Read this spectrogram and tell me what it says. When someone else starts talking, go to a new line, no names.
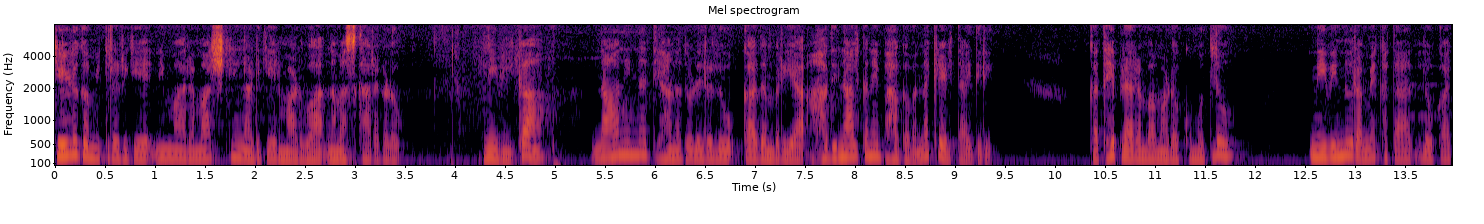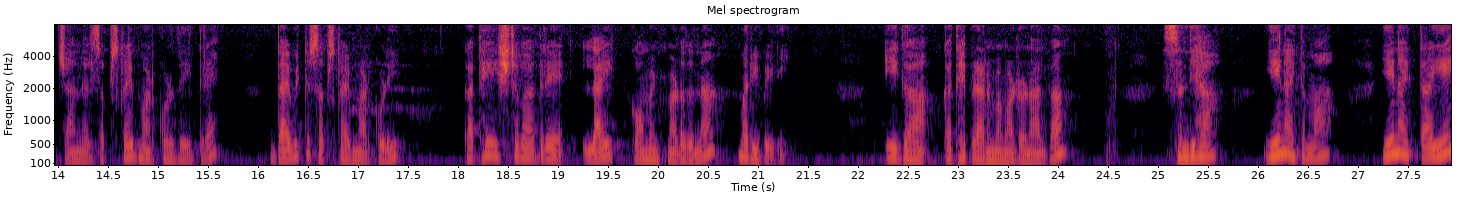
ಕೇಳುಗ ಮಿತ್ರರಿಗೆ ನಿಮ್ಮ ರಮಾಶ್ರೀ ನಡಿಗೇರ್ ಮಾಡುವ ನಮಸ್ಕಾರಗಳು. ನೀವೀಗ ನಾನಿನ್ನ ಧ್ಯಾನದೊಳಿರಲು ಕಾದಂಬರಿಯ ಹದಿನಾಲ್ಕನೇ ಭಾಗವನ್ನು ಕೇಳ್ತಾ ಇದ್ದೀರಿ. ಕಥೆ ಪ್ರಾರಂಭ ಮಾಡೋಕ್ಕೂ ಮೊದಲು ನೀವಿನ್ನೂ ರಮ್ಯ ಕಥಾ ಲೋಕ ಚಾನೆಲ್ ಸಬ್ಸ್ಕ್ರೈಬ್ ಮಾಡ್ಕೊಳ್ಳದೇ ಇದ್ದರೆ ದಯವಿಟ್ಟು ಸಬ್ಸ್ಕ್ರೈಬ್ ಮಾಡ್ಕೊಳ್ಳಿ. ಕಥೆ ಇಷ್ಟವಾದರೆ ಲೈಕ್, ಕಾಮೆಂಟ್ ಮಾಡೋದನ್ನು ಮರಿಬೇಡಿ. ಈಗ ಕಥೆ ಪ್ರಾರಂಭ ಮಾಡೋಣ ಅಲ್ವಾ? ಸಂಧ್ಯಾ, ಏನಾಯ್ತಮ್ಮ? ಏನಾಯ್ತು ತಾಯಿ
